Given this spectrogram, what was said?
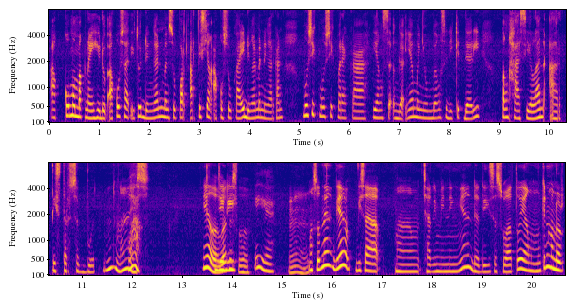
Aku memaknai hidup aku saat itu dengan mensupport artis yang aku sukai dengan mendengarkan musik-musik mereka yang seenggaknya menyumbang sedikit dari penghasilan artis tersebut. Hmm, nice. Iya loh, Jadi- bagus loh. Iya, Hmm. Maksudnya dia bisa mencari meaningnya dari sesuatu yang mungkin menurut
